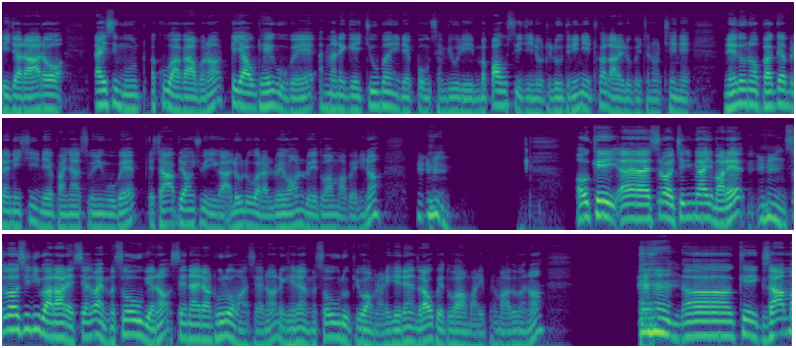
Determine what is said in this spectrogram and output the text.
တေချာတာကတော့ တိုက်စစ်မှုအခုကပေါ့နော်တယောက်တည်းကိုပဲအမှန်တကယ်ကျူးပန်းနေတဲ့ပုံစံမျိုးတွေမပေါက်စီခြင်းလို့ဒီလိုသတင်းတွေထွက်လာတယ်လို့ပဲကျွန်တော်ထင်တယ်အနည်းဆုံးတော့ backup plan တွေရှိနေတဲ့ဘာညာဆိုရင်ကိုပဲတခြားအပြောင်းရွှေ့တွေကအလုပ်လုပ်ရတာလွယ်ကောင်းလွယ်သွားမှာပဲဒီနော် Okay အဲဆိုတော့ချစ်တီများကြီးပါတယ်စောစောစီးတီးပါလားတဲ့ဆယ်ပိုင်းမစိုးဘူးပြန်နော်ဆယ်နိုင်တောင်ထိုးတော့မှာဆယ်နော်တကယ်တမ်းမစိုးဘူးလို့ပြောရမှာတကယ်တမ်းတော့ပဲသွားရမှာဒီပထမဆုံးကနော် Okay ကစားမ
